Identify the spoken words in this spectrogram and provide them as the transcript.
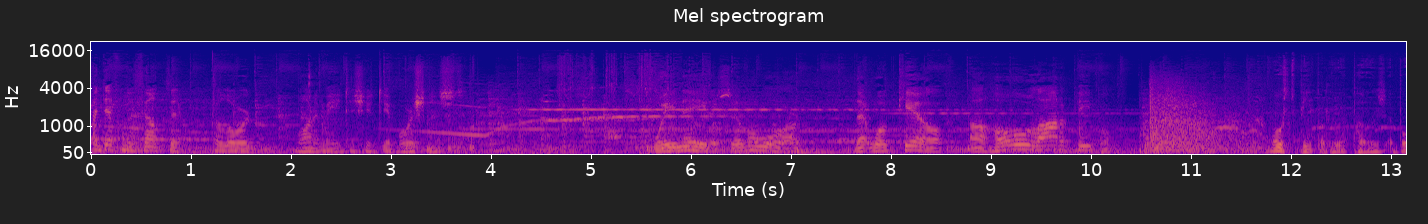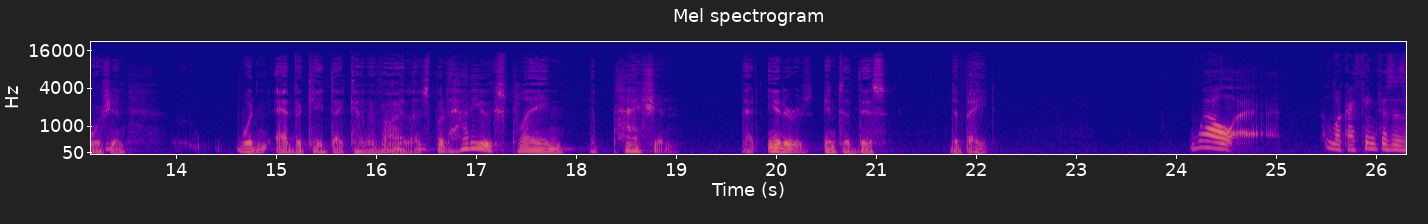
I definitely felt that the Lord wanted me to shoot the abortionist. We need a civil war that will kill a whole lot of people. Most people who oppose abortion wouldn't advocate that kind of violence. But how do you explain the passion that enters into this debate? Well, look, I think this is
